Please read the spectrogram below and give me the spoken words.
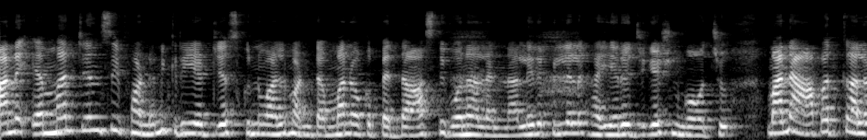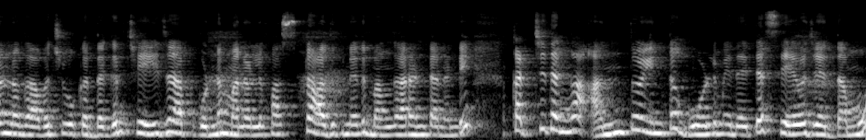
మన ఎమర్జెన్సీ ఫండ్ని క్రియేట్ చేసుకున్న వాళ్ళం అంటాం. మనం ఒక పెద్ద ఆస్తి కొనాలన్నా లేదా పిల్లలకి హయ్యర్ ఎడ్యుకేషన్ కావచ్చు మన ఆపత్కాలంలో కావచ్చు ఒక దగ్గర చేయి జాపకుండా మనల్ని ఫస్ట్ ఆదుకునేది బంగారం అంటానండి ఖచ్చితంగా అంతో ఇంతో గోల్డ్ మీద అయితే సేవ్ చేద్దాము.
